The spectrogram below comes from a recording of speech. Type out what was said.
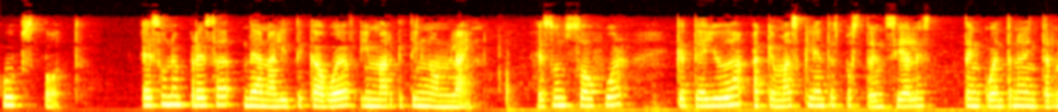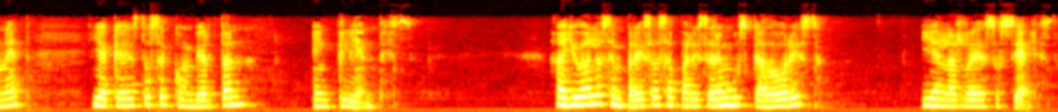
HubSpot es una empresa de analítica web y marketing online. Es un software que te ayuda a que más clientes potenciales te encuentren en Internet y a que estos se conviertan en clientes. Ayuda a las empresas a aparecer en buscadores y en las redes sociales.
